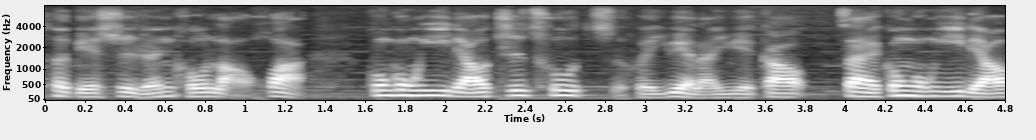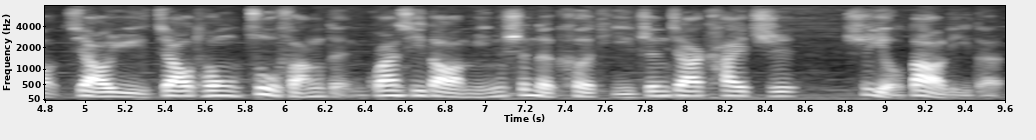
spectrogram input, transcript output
特别是人口老化。公共医疗支出只会越来越高，在公共医疗、教育、交通、住房等关系到民生的课题增加开支是有道理的，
